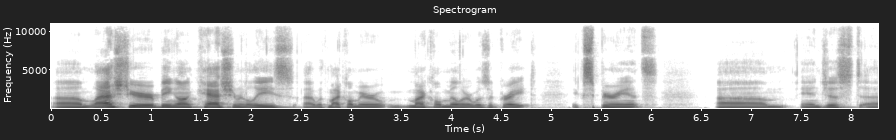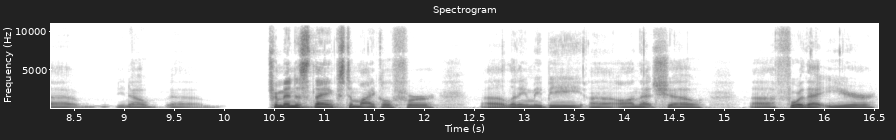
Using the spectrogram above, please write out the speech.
Um, last year, being on Cache and Release uh, with Michael Miller, Michael Miller was a great experience, um, and just uh, you know, uh, tremendous thanks to Michael for uh, letting me be uh, on that show uh, for that year.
